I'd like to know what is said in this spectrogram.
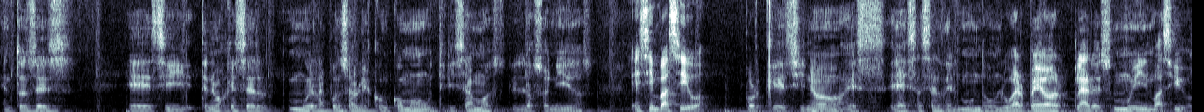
Entonces, eh, sí, tenemos que ser muy responsables con cómo utilizamos los sonidos. Es invasivo porque si no es, hacer del mundo un lugar peor, claro, es muy invasivo.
